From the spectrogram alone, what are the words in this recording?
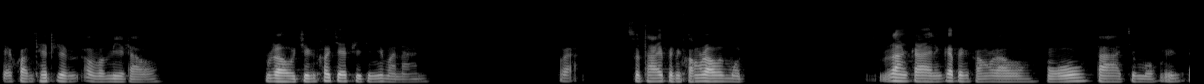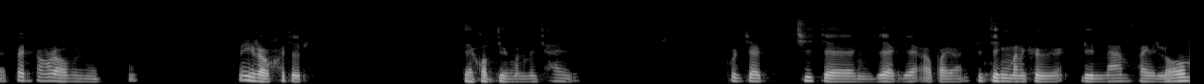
แต่ความเท็จคือเอาว่ามีเรา เราจึงเข้าใจผิดอย่างนี้มานาน ว่าสุดท้ายเป็นของเราหมด ร่างกายนั้นก็เป็นของเรา หูตาจมูกลิ้นก็เป็นของเราไปหมดนี่เราเข้าใจผิดแต่ความจริงมันไม่ใช่พุทธเจ้า ชี้แจงแยกแยะเอาไปจริง ๆ มันคือ ดินน้ำไฟลม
